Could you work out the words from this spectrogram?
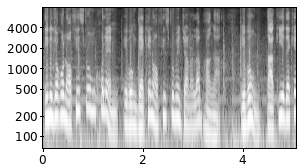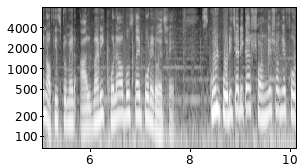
তিনি যখন অফিস রুম খোলেন এবং দেখেন অফিস রুমের জানালা ভাঙা এবং তাকিয়ে দেখেন অফিস রুমের আলমারি খোলা অবস্থায় পড়ে রয়েছে। স্কুল পরিচারিকার সঙ্গে সঙ্গে ফোর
